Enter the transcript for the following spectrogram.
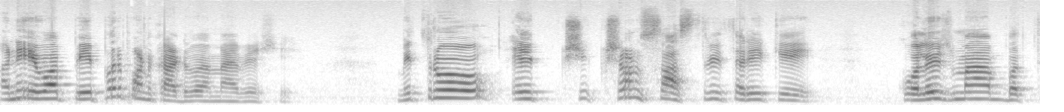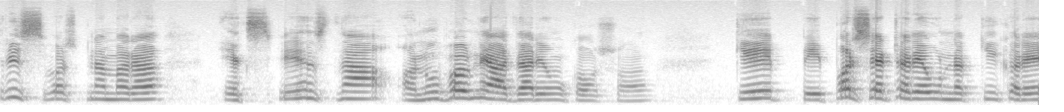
અને એવા પેપર પણ કાઢવામાં આવે છે. મિત્રો, એક શિક્ષણ શાસ્ત્રી તરીકે કોલેજમાં બત્રીસ વર્ષના મારા એક્સપિરિયન્સના અનુભવને આધારે હું કહું છું કે પેપર સેટર એવું નક્કી કરે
